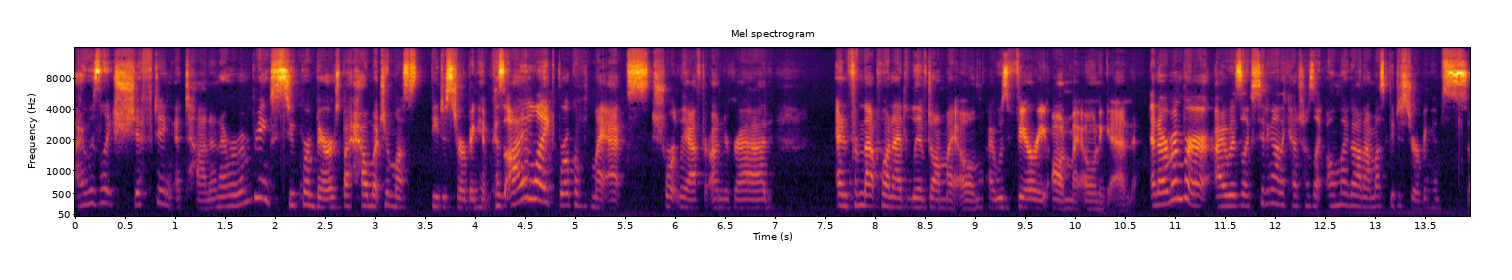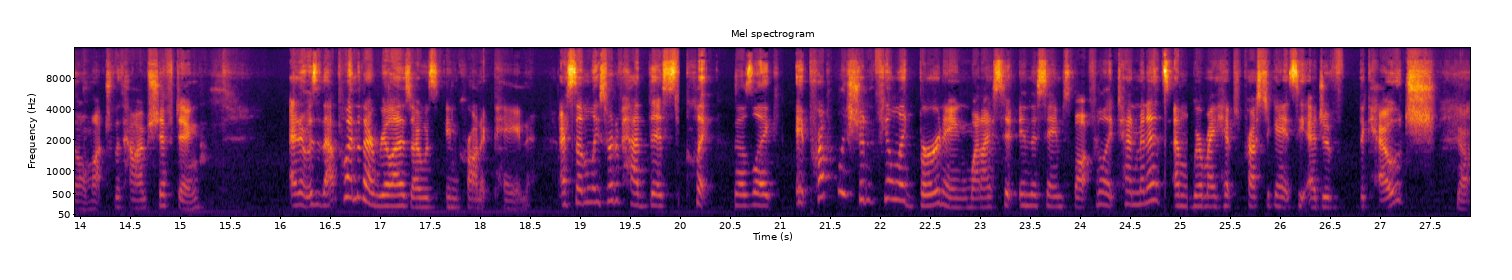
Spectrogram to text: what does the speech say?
I was like shifting a ton and I remember being super embarrassed by how much it must be disturbing him because I like broke up with my ex shortly after undergrad and from that point I'd lived on my own. I was very on my own again. And I remember I was like sitting on the couch I was like, "Oh my god, I must be disturbing him so much with how I'm shifting." And it was at that point that I realized I was in chronic pain. I suddenly sort of had this click I was like, it probably shouldn't feel like burning when I sit in the same spot for like 10 minutes and where my hips pressed against the edge of the couch. Yeah.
